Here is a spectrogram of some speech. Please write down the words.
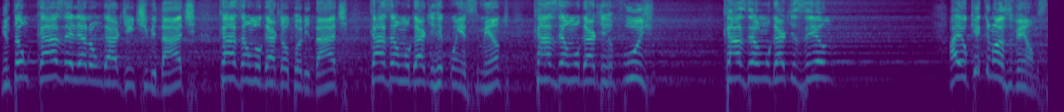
Então, casa ele era um lugar de intimidade, casa é um lugar de autoridade, casa é um lugar de reconhecimento, casa é um lugar de refúgio, casa é um lugar de zelo. Aí o que, que nós vemos?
